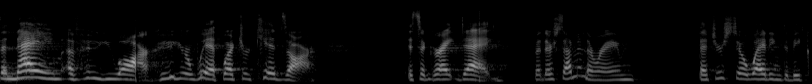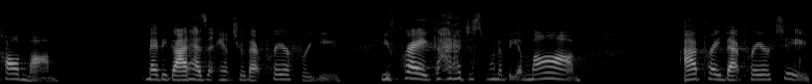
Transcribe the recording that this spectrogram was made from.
the name of who you are, who you're with, what your kids are. It's a great day. But there's some in the room that you're still waiting to be called mom. Maybe God hasn't answered that prayer for you. You've prayed, God, I just want to be a mom. I prayed that prayer too.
